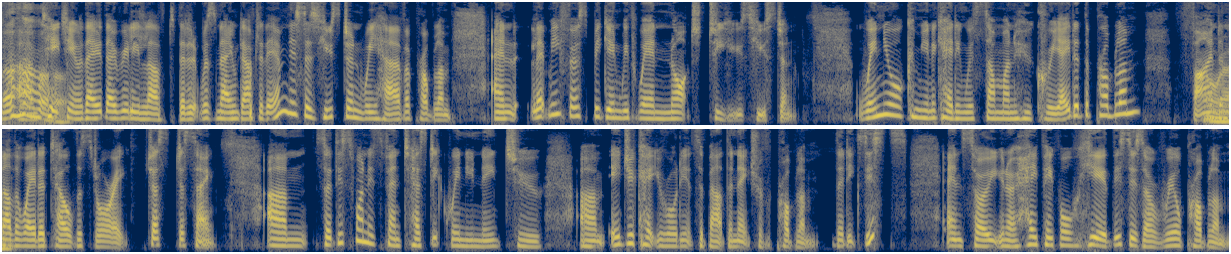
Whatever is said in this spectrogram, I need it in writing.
Oh. Um, teaching, they, they really loved that it was named after them. This is Houston, we have a problem. And let me first begin with where not to use Houston. When you're communicating with someone who created the problem, find right. another way to tell the story. Just, just saying. Um, so this one is fantastic when you need to um, educate your audience about the nature of a problem that exists. And so, you know, hey, people, here, this is a real problem,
